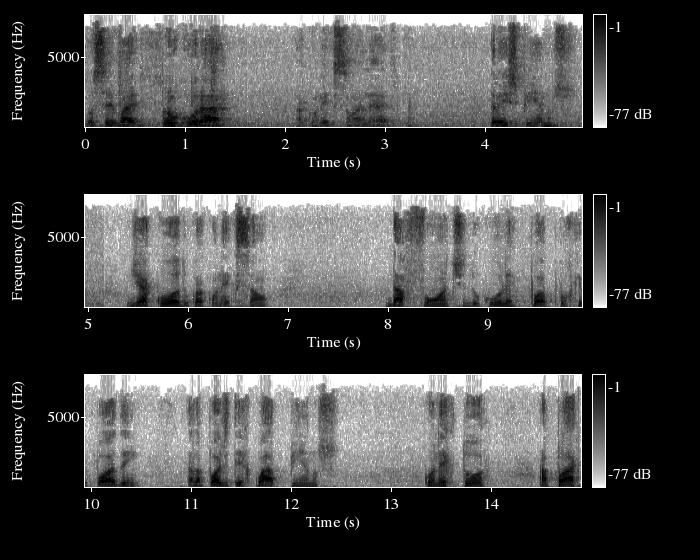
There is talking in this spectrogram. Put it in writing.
você vai procurar a conexão elétrica, três pinos, de acordo com a conexão da fonte do cooler, porque podem, ela pode ter quatro pinos. Conector, a placa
